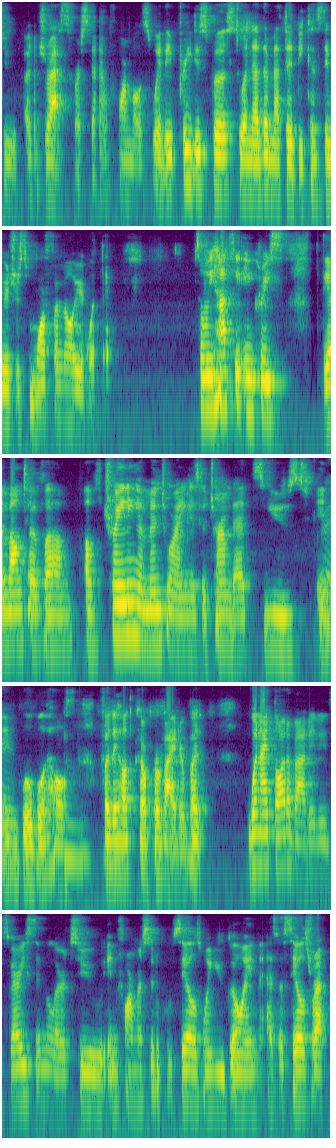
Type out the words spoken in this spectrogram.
to address first and foremost, where they predisposed to another method because they were just more familiar with it. So we had to increase the amount of um, of training and mentoring is the term that's used in, right. in global health mm-hmm. for the healthcare provider. But when I thought about it, it's very similar to in pharmaceutical sales when you go in as a sales rep.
